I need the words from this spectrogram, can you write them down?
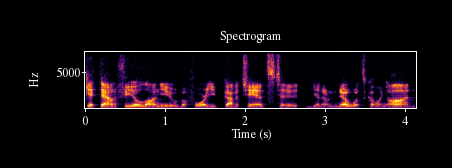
get downfield on you before you've got a chance to you know know what's going on.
